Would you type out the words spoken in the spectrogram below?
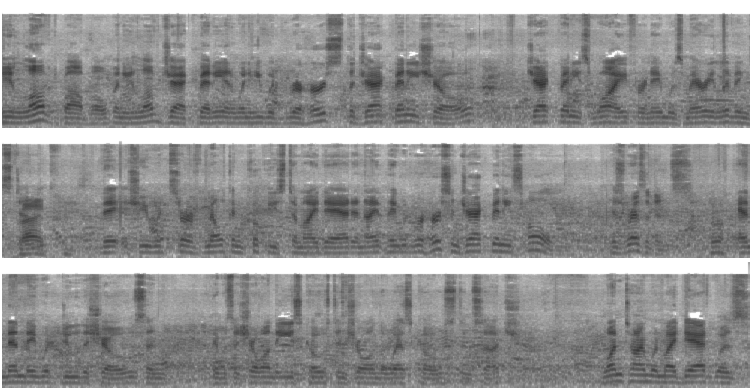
He loved Bob Hope and he loved Jack Benny. And when he would rehearse the Jack Benny show, Jack Benny's wife, her name was Mary Livingstone. Right. They, she would serve milk and cookies to my dad, and I, they would rehearse in Jack Benny's home his residence. And then they would do the shows, and there was a show on the East Coast and show on the West Coast and such. One time when my dad was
